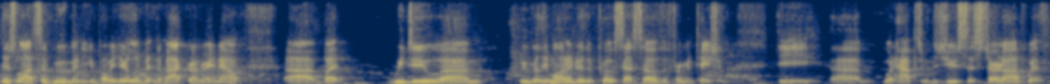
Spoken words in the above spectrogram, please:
there's lots of movement. You can probably hear a little bit in the background right now, uh, but we do um, we really monitor the process of the fermentation. The uh, what happens with the juices start off with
